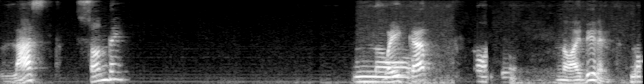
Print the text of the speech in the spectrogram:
last Sunday? No. Wake up? No, No, I didn't no,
